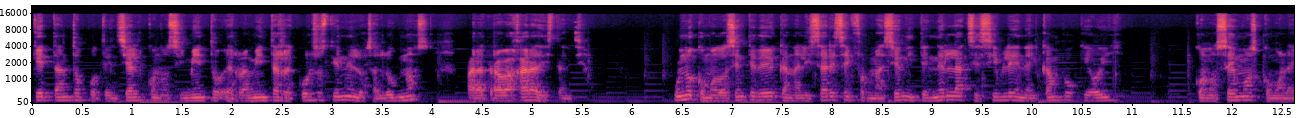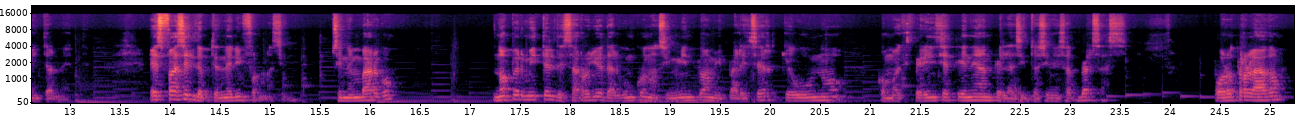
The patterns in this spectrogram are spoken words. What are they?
qué tanto potencial, conocimiento, herramientas, recursos tienen los alumnos para trabajar a distancia. Uno como docente debe canalizar esa información y tenerla accesible en el campo que hoy conocemos como la Internet. Es fácil de obtener información. Sin embargo, no permite el desarrollo de algún conocimiento, a mi parecer, que uno como experiencia tiene ante las situaciones adversas. Por otro lado,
